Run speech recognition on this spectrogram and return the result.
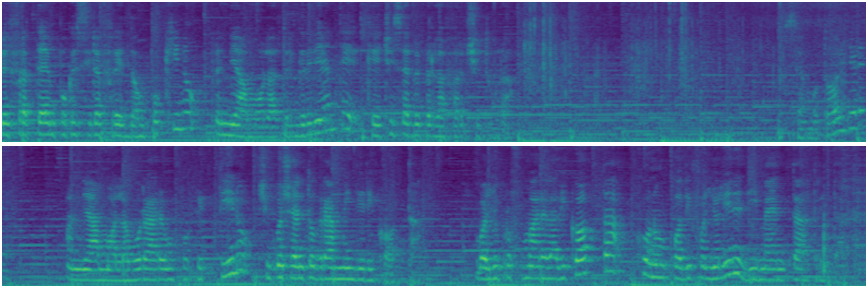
nel frattempo che si raffredda un pochino prendiamo l'altro ingrediente che ci serve per la farcitura possiamo togliere. Andiamo a lavorare un pochettino 500 g di ricotta. Voglio profumare la ricotta con un po' di foglioline di menta tritata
